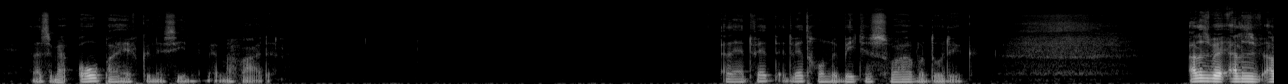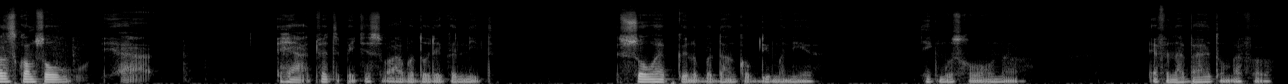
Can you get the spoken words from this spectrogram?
En dat ze mijn opa heeft kunnen zien met mijn vader. En het werd, het werd gewoon een beetje zwaar, waardoor ik. Alles, alles, alles kwam zo. Ja. Ja, het werd een beetje zwaar, waardoor ik het niet zo heb kunnen bedanken op die manier. Ik moest gewoon uh, even naar buiten om even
